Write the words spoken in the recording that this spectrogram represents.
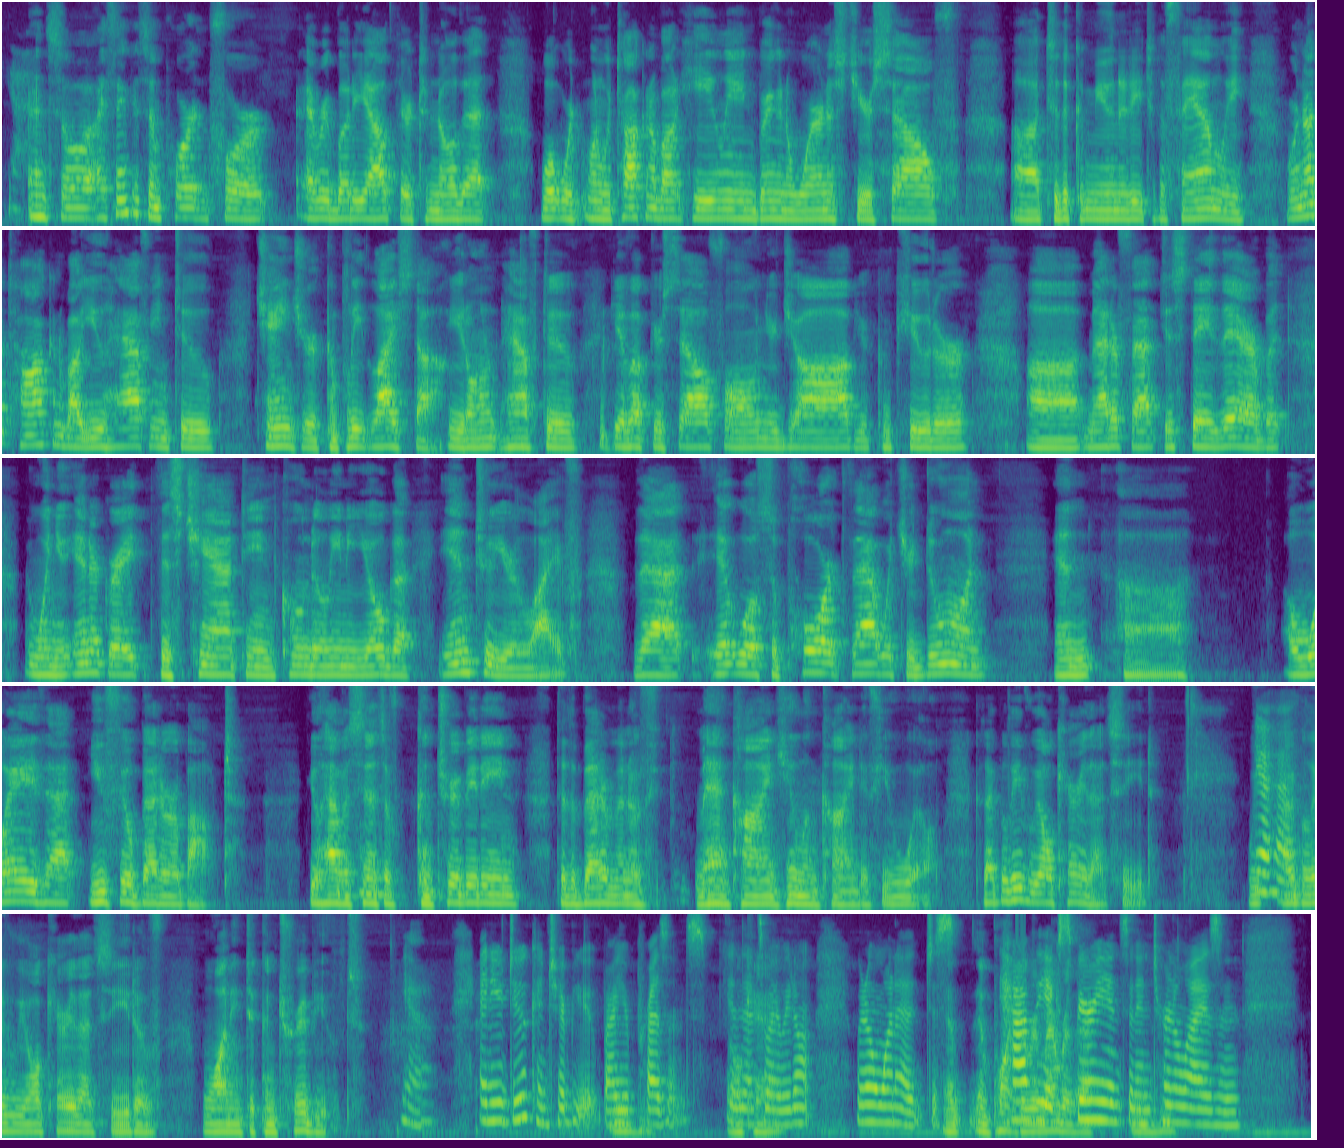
yeah. And so I think it's important for everybody out there to know that what we're when we're talking about healing, bringing awareness to yourself, uh, to the community, to the family, we're not talking about you having to change your complete lifestyle. You don't have to give up your cell phone, your job, your computer. Uh, matter of fact, just stay there. But when you integrate this chanting, Kundalini yoga into your life, that it will support that what you're doing in uh, a way that you feel better about. You'll have a sense of contributing to the betterment of mankind, humankind, if you will. Because I believe we all carry that seed. We, yeah. I believe we all carry that seed of wanting to contribute. Yeah. And you do contribute by your mm-hmm. presence. And okay. that's why we don't we don't want to just have the experience that. and mm-hmm. internalize and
